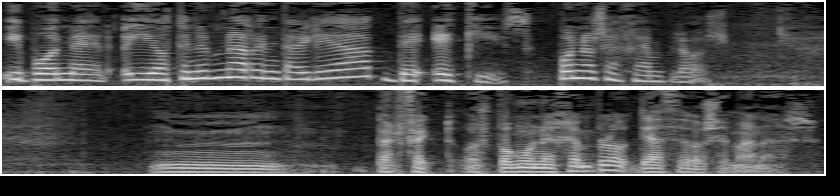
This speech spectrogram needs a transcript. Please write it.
y poner y obtener una rentabilidad de X. Ponnos ejemplos. Perfecto. Os pongo un ejemplo de hace dos semanas.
